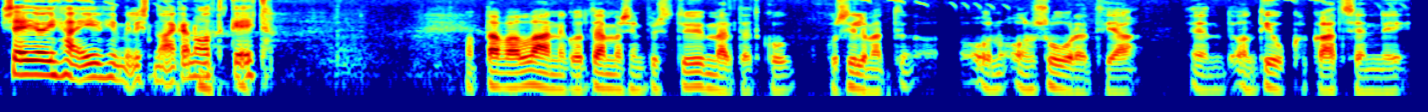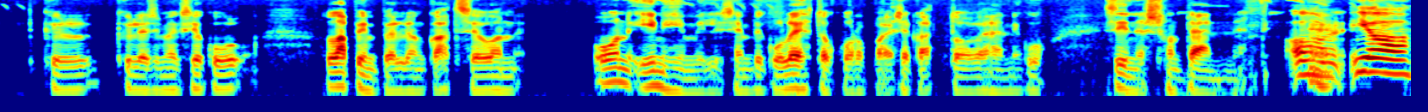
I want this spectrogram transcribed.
se ei ole ihan inhimillistä, ne on aika notkeita. Mutta tavallaan niin tämmöisen pystyy ymmärtämään, että kun, kun silmät on, on suuret ja on tiukka katse, niin kyllä, kyllä esimerkiksi joku lapinpöllön katse on, on inhimillisempi kuin lehtokorpa ja se katsoo vähän niin kuin sinne sun tänne. On, joo,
